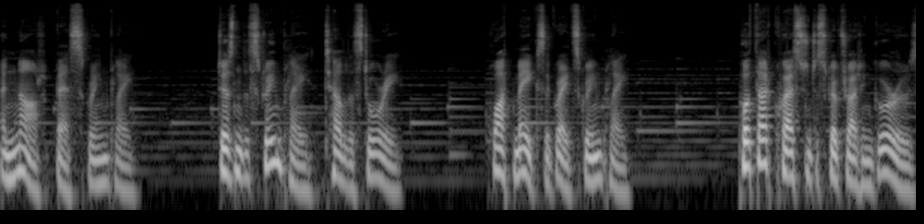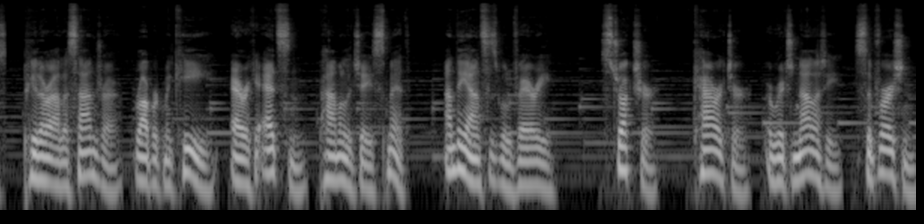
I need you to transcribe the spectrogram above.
and not Best Screenplay? Doesn't the screenplay tell the story? What makes a great screenplay? Put that question to scriptwriting gurus Pilar Alessandra, Robert McKee, Erica Edson, Pamela J. Smith, and the answers will vary. Structure, character, originality, subversion,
